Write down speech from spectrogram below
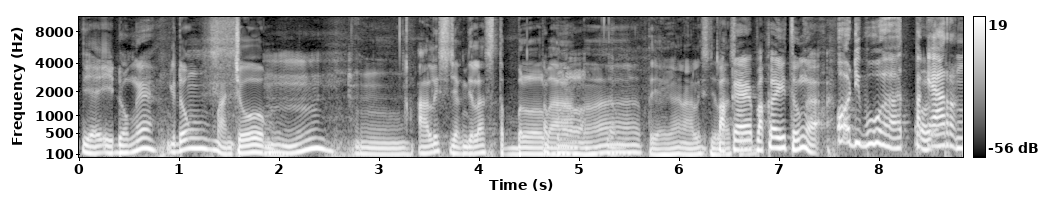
ya hidungnya Hidung mancung. hmm, Hmm, alis yang jelas tebel, Tebel, banget ya kan alis jelas. pakai ya. pakai itu enggak? Oh dibuat pakai Oh. areng.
